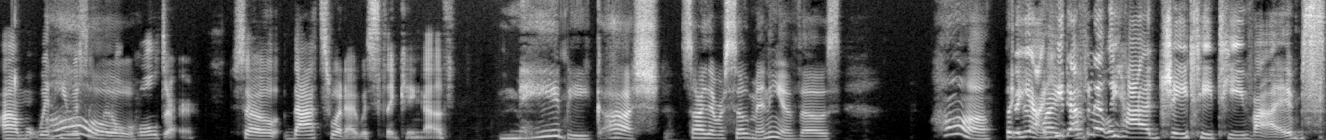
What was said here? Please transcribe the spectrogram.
um, when oh. he was a little oh. older. So that's what I was thinking of. Maybe. Gosh. Sorry, there were so many of those. Huh. But, but yeah, right. he definitely I'm- had JTT vibes.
